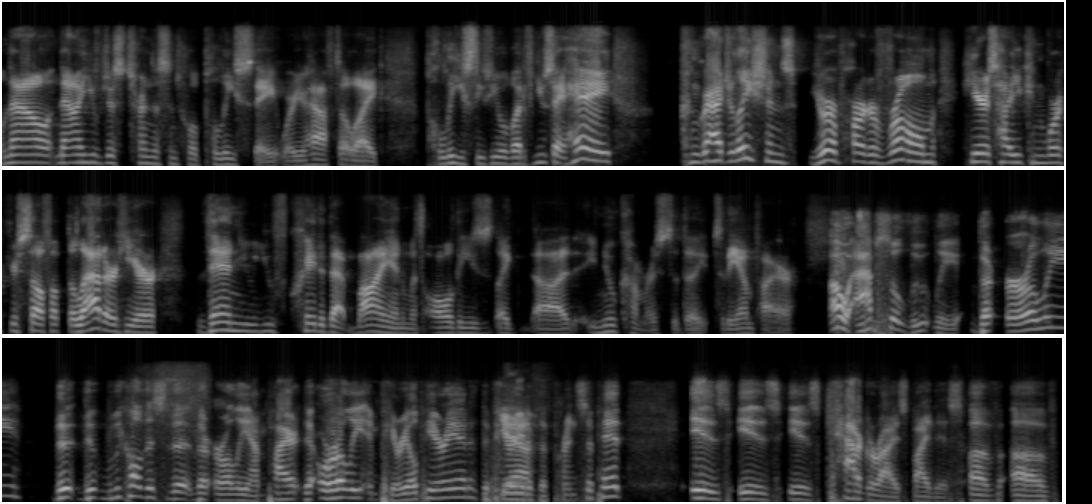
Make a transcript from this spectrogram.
well now now you've just turned this into a police state where you have to like police these people. But if you say hey congratulations you're a part of rome here's how you can work yourself up the ladder here then you you've created that buy-in with all these like uh, newcomers to the to the empire. Oh absolutely. The early the, the we call this the the early empire the early imperial period the period Yeah. of the principate is is is categorized by this of of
